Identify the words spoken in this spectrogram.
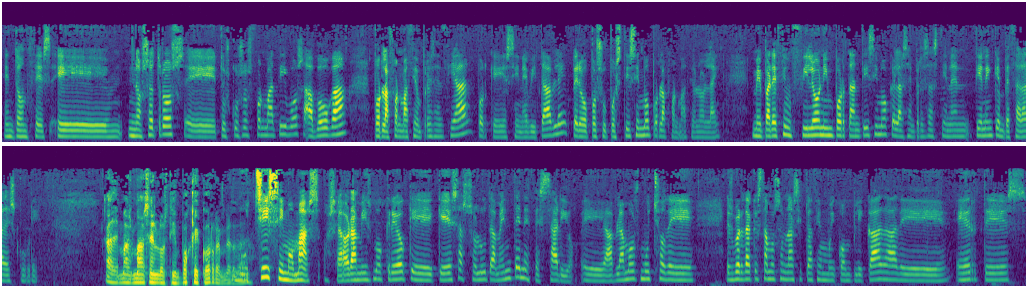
Entonces, eh, nosotros, eh, tus cursos formativos, aboga por la formación presencial, porque es inevitable, pero por supuestísimo por la formación online. Me parece un filón importantísimo que las empresas tienen, tienen que empezar a descubrir. Además, más en los tiempos que corren, ¿verdad? Muchísimo más. O sea, ahora mismo creo que, que es absolutamente necesario. Eh, hablamos mucho de. Es verdad que estamos en una situación muy complicada de ERTES,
